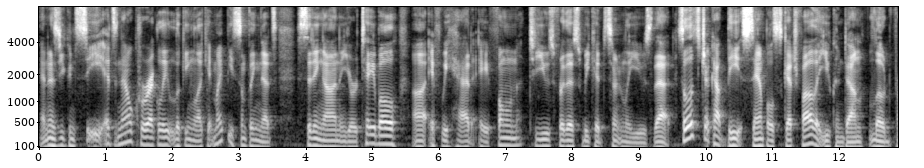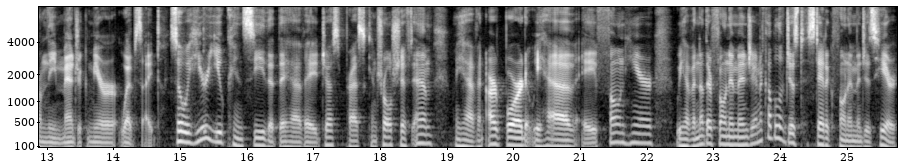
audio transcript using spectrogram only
and as you can see, it's now correctly looking like it might be something that's sitting on your table. Uh, if we had a phone to use for this, we could certainly use that. So let's check out the sample sketch file that you can download from the Magic Mirror website. So here you can see that they have a just press Control Shift M. We have an artboard, we have a phone here, we have another phone image, and a couple of just static phone images here.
